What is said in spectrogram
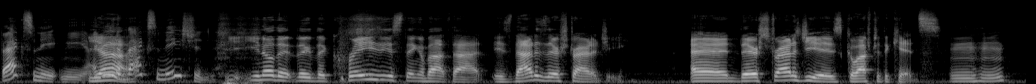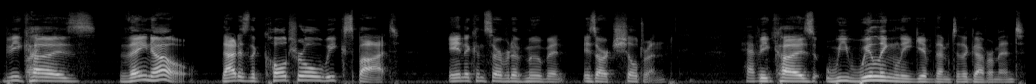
vaccinate me. I need a vaccination. You know the, the the craziest thing about that is that is their strategy. And their strategy is go after the kids. Mm-hmm. Because they know that is the cultural weak spot in the conservative movement is our children Have you- because we willingly give them to the government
